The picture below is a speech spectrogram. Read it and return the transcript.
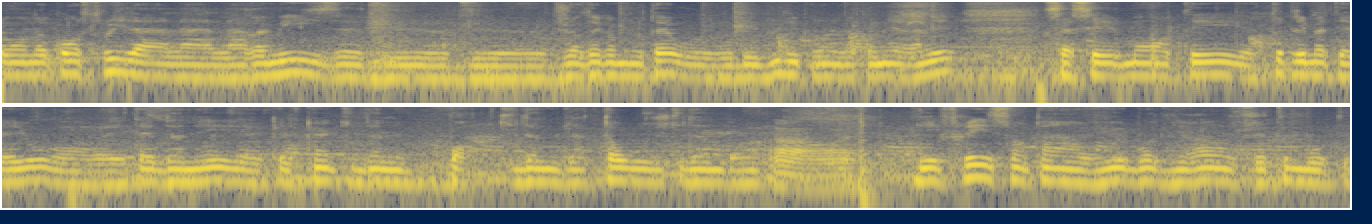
on a construit la, la- la remise du, du- du jardin communautaire au, au début des premières- la première année. Ça s'est monté, euh, tous les matériaux ont été donnés à quelqu'un qui donne une porte, qui donne de la tôle, qui donne. Ah ouais. Les frises sont en vieux bois de mirange, c'est toute beauté.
